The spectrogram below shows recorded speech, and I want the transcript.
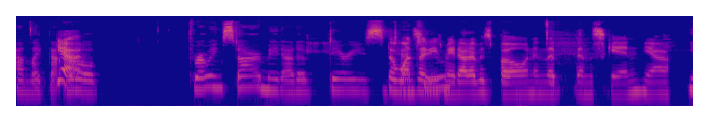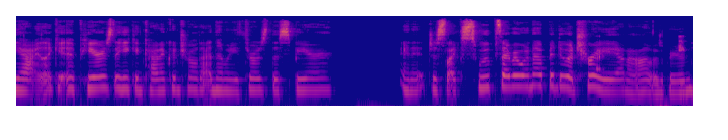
um, like that Yeah. little throwing star made out of Darry's the ones that he's made out of his bone and the and the skin. Yeah, Yeah, like it appears that he can kind of control that, and then when he throws the spear, and it just like swoops everyone up into a tree. I don't know, that was weird.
